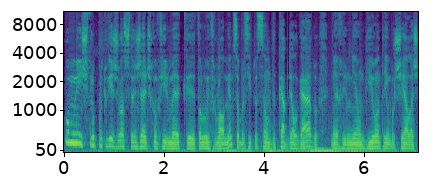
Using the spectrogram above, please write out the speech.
O ministro português dos Negócios Estrangeiros confirma que falou informalmente sobre a situação de Cabo Delgado na reunião de ontem em Bruxelas.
